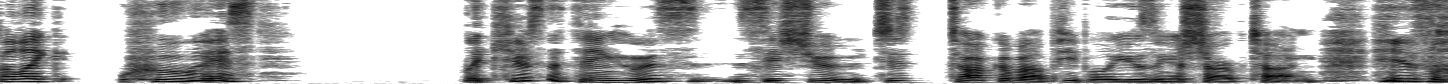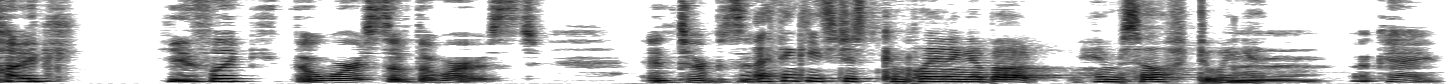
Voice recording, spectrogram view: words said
But like who is like here's the thing, who's Zishu to talk about people using a sharp tongue? He's like he's like the worst of the worst in terms of I think he's just complaining about himself doing it. Mm, okay.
